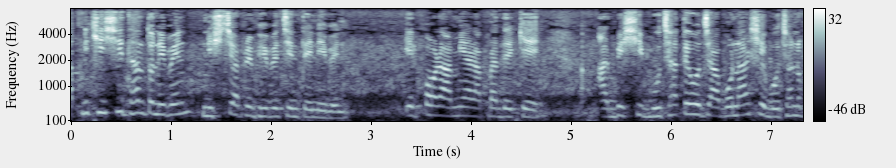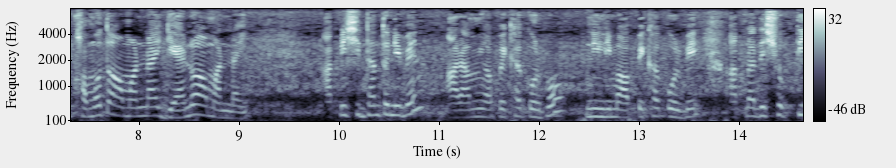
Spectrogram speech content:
আপনি কী সিদ্ধান্ত নেবেন? নিশ্চয়ই আপনি ভেবে ভেবেচিন্তে নেবেন। এরপর আমি আর আপনাদেরকে আর বেশি বোঝাতেও যাব না, সে বোঝানোর ক্ষমতাও আমার নাই, জ্ঞানও আমার নাই। আপনি সিদ্ধান্ত নেবেন আর আমি অপেক্ষা করব, নীলিমা অপেক্ষা করবে। আপনাদের শক্তি,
